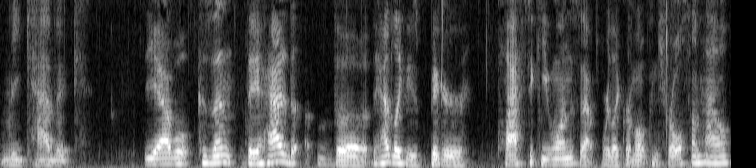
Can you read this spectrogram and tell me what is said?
wreak havoc. Yeah, well, because then they had the they had like these bigger plasticky ones that were like remote control somehow,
